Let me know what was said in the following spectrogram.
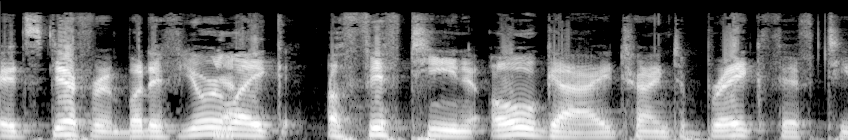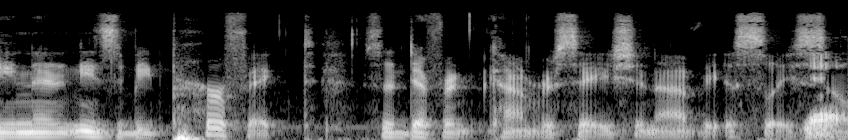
it's different, but if you're yeah. like a 15-0 guy trying to break 15, and it needs to be perfect it's a different conversation, obviously. Yes. So,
